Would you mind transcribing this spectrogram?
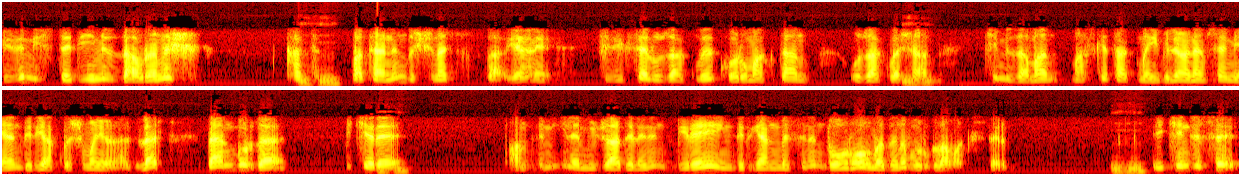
bizim istediğimiz davranış kat, paternin dışına çıktılar. Yani fiziksel uzaklığı korumaktan uzaklaşan, hı hı. kimi zaman maske takmayı bile önemsemeyen bir yaklaşıma yöneldiler. Ben burada bir kere pandemiyle mücadelenin bireye indirgenmesinin doğru olmadığını vurgulamak isterim. Hı hı. İkincisi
